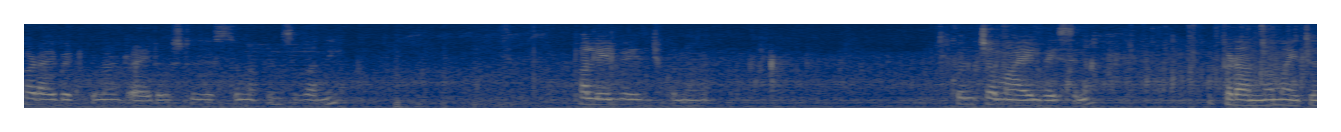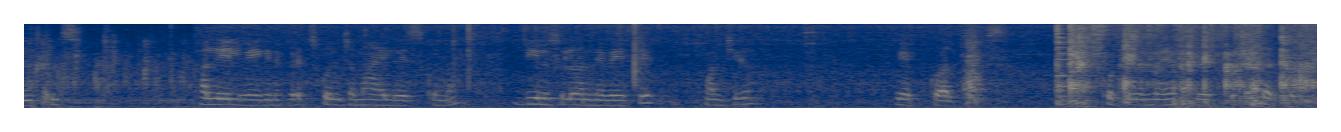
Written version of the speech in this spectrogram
కడాయి పెట్టుకున్న డ్రై రోస్ట్ చేస్తున్నా ఫ్రెండ్స్ ఇవన్నీ. పల్లీలు వేయించుకున్నాను. కొంచెం ఆయిల్ వేసిన. ఇక్కడ అన్నం అవుతుంది ఫ్రెండ్స్. పల్లీలు వేగిన ఫ్రెండ్స్ కొంచెం ఆయిల్ వేసుకున్నాం. దినుసులు అన్నీ వేసి మంచిగా వేపుకోవాలి ఫ్రెండ్స్. కొట్టి మినిట్స్ వేసుకుంటే సరిపోతుంది.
